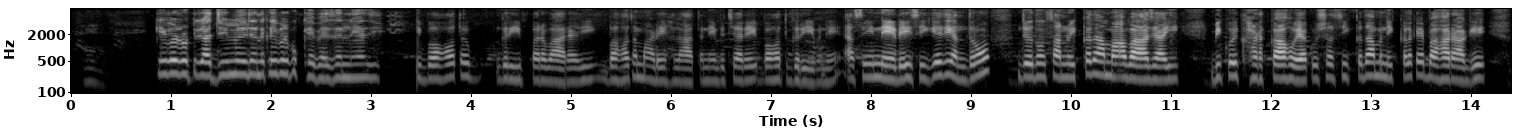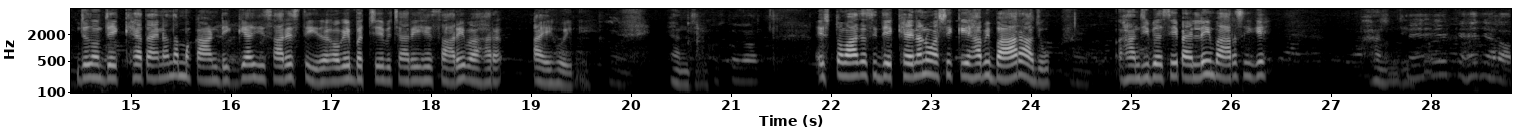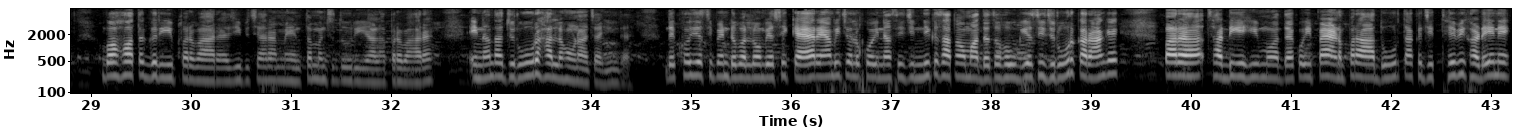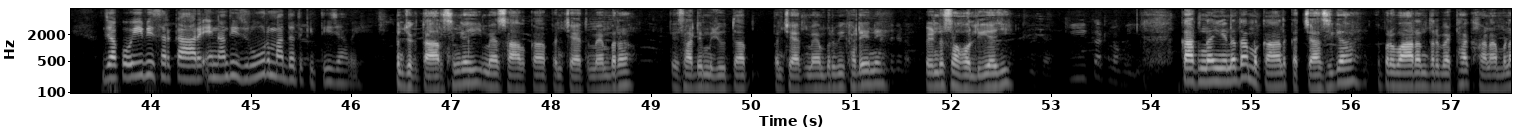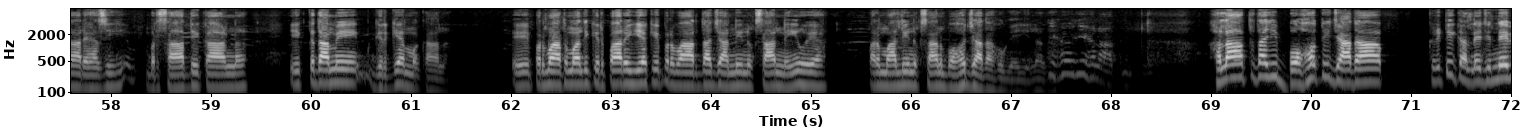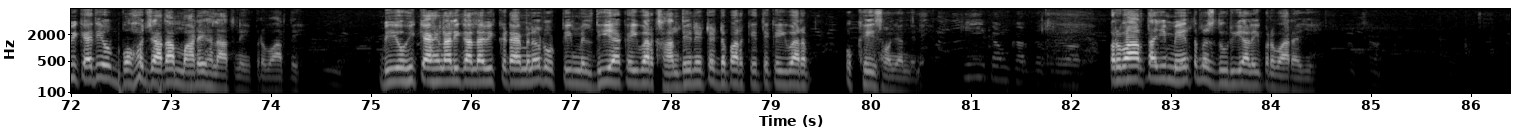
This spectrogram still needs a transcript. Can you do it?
ਕਈ ਵਾਰ ਰੋਟੀ ਰਾਜੀ ਵੀ ਮਿਲ ਜਾਂਦੀ, ਕਈ ਵਾਰ ਭੁੱਖੇ ਪੈ ਜਾਂਦੇ ਆ ਜੀ। ਬਹੁਤ ਗਰੀਬ ਪਰਿਵਾਰ ਹੈ ਜੀ, ਬਹੁਤ ਮਾੜੇ ਹਾਲਾਤ ਨੇ ਵਿਚਾਰੇ, ਬਹੁਤ ਗਰੀਬ ਨੇ। ਅਸੀਂ ਨੇੜੇ ਹੀ ਸੀਗੇ ਜੀ ਅੰਦਰੋਂ, ਜਦੋਂ ਸਾਨੂੰ ਇੱਕਦਮ ਆਵਾਜ਼ ਆਈ ਵੀ ਕੋਈ ਖੜਕਾ ਹੋਇਆ ਕੁਛ, ਅਸੀਂ ਇੱਕਦਮ ਨਿਕਲ ਕੇ ਬਾਹਰ ਆ ਗਏ। ਜਦੋਂ ਦੇਖਿਆ ਤਾਂ ਇਹਨਾਂ ਦਾ ਮਕਾਨ ਡਿੱਗ ਗਿਆ ਜੀ, ਸਾਰੇ ਸਥਿਰ ਹੋ ਗਏ, ਬੱਚੇ ਵਿਚਾਰੇ ਇਹ ਸਾਰੇ ਬਾਹਰ ਆਏ ਹੋਏ ਨੇ। ਹਾਂਜੀ। ਇਸ ਤੋਂ ਬਾਅਦ ਅਸੀਂ ਦੇਖਿਆ ਇਹਨਾਂ ਨੂੰ, ਅਸੀਂ ਕਿਹਾ ਵੀ ਬਾਹਰ ਆ ਜਾਓ। ਹਾਂਜੀ, ਵੈਸੇ ਪਹਿਲਾਂ ਹੀ ਬਾਹਰ ਸੀਗੇ। ਹਾਂਜੀ। ਇਹ ਕਿਹੋ ਜਿਹੇ ਹਾਲਾਤ ਨੇ? ਬਹੁਤ ਗਰੀਬ ਪਰਿਵਾਰ ਹੈ ਜੀ ਵਿਚਾਰਾ ਮਿਹਨਤ ਮਜ਼ਦੂਰੀ ਵਾਲਾ ਪਰਿਵਾਰ ਹੈ। ਇਹਨਾਂ ਦਾ ਜ਼ਰੂਰ ਹੱਲ ਹੋਣਾ ਚਾਹੀਦਾ ਹੈ। ਦੇਖੋ ਜੀ ਅਸੀਂ ਪਿੰਡ ਵੱਲੋਂ ਵੀ ਅਸੀਂ ਕਹਿ ਰਹੇ ਹਾਂ ਵੀ ਚਲੋ ਕੋਈ ਨਾ ਅਸੀਂ ਜਿੰਨੀ ਕੁ ਸਾਤੋਂ ਮਦਦ ਹੋਊਗੀ ਅਸੀਂ ਜ਼ਰੂਰ ਕਰਾਂਗੇ। ਪਰ ਸਾਡੀ ਇਹੀ ਮਦਦ ਹੈ ਕੋਈ ਭੈਣ ਭਰਾ ਦੂਰ ਤੱਕ ਜਿੱਥੇ ਵੀ ਖੜੇ ਨੇ ਜਾਂ ਕੋਈ ਵੀ ਸਰਕਾਰ ਇਹਨਾਂ ਦੀ ਜ਼ਰੂਰ ਮਦਦ ਕੀਤੀ ਜਾਵੇ। ਜਗਤਾਰ ਸਿੰਘ ਹੈ ਜੀ ਮੈਂ ਸਾਬਕਾ ਪੰਚਾਇਤ ਮੈਂਬਰ ਹਾਂ ਤੇ ਸਾਡੇ ਮੌਜੂਦਾ ਪੰਚਾਇਤ ਮੈਂਬਰ ਵੀ ਖੜੇ ਨੇ। ਪਿੰਡ ਸਹੌਲੀ ਹੈ ਜੀ। ਕੀ ਘਟਨਾ ਹੋਈ ਹੈ? ਘਟਨਾ ਜੀ ਇਹਨਾਂ ਦਾ ਮਕਾਨ ਕੱਚਾ ਸੀਗਾ। ਪਰਿਵਾਰ ਅੰਦਰ ਬੈਠਾ ਖਾਣਾ ਬਣਾ ਰਿਹਾ ਸੀ। ਬਰਸਾਤ ਦੇ ਕਾਰਨ ਇੱਕਦਮ ਹੀ ਗਿਰ ਗਿਆ ਮਕਾਨ। ਇਹ ਪ੍ਰਮਾਤਮਾ ਦੀ ਕਿਰਪਾ ਰਹੀ ਹੈ ਕਿ ਪਰਿਵਾਰ ਦਾ ਜਾਨੀ ਨੁਕਸਾਨ ਨਹੀਂ ਹੋਇਆ ਪਰ ਮਾਲੀ ਨੁਕਸਾਨ ਬਹੁਤ ਜ਼ਿਆਦਾ ਹੋ ਗਿਆ ਜੀ ਇਹਨਾਂ ਦਾ। ਕਿਹੋ ਜਿਹੇ ਹਾਲਾਤ ਨੇ ਹਾਲਾਤ ਤਾਂ ਜੀ ਬਹੁਤ ਹੀ ਜ਼ਿਆਦਾ ਕ੍ਰਿਟੀਕਲ ਨੇ ਜਿੰਨੇ ਵੀ ਕਹਦੇ ਉਹ ਬਹੁਤ ਜ਼ਿਆਦਾ ਮਾੜੇ ਹਾਲਾਤ ਨੇ ਪਰਿਵਾਰ ਦੇ। ਵੀ ਉਹੀ ਕਹਿਣ ਵਾਲੀ ਗੱਲ ਹੈ ਵੀ ਇੱਕ ਟਾਈਮ ਇਹਨਾਂ ਨੂੰ ਰੋਟੀ ਮਿਲਦੀ ਆ ਕਈ ਵਾਰ ਖਾਂਦੇ ਨੇ ਢਿੱਡ ਭਰ ਕੇ ਤੇ ਕਈ ਵਾਰ ਭੁੱਖੇ ਹੀ ਸੌ ਜਾਂਦੇ ਨੇ। ਕੀ ਕੰਮ ਕਰਦਾ ਪਰਿਵਾਰ ਪਰਿਵਾਰ ਤਾਂ ਜੀ ਮਿਹਨਤ ਮਜ਼ਦੂਰੀ ਵਾਲੀ ਪਰਿਵਾਰ ਹੈ ਜੀ।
